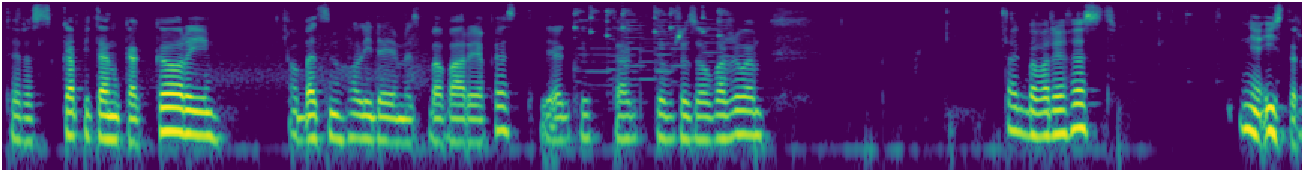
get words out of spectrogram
Teraz kapitanka Cory. Obecnym holidayem jest Bavaria Fest, jak tak dobrze zauważyłem. Tak, Bavaria Fest. Nie, Easter.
